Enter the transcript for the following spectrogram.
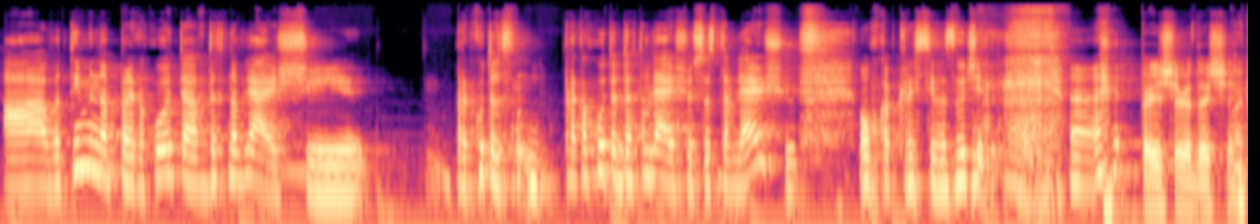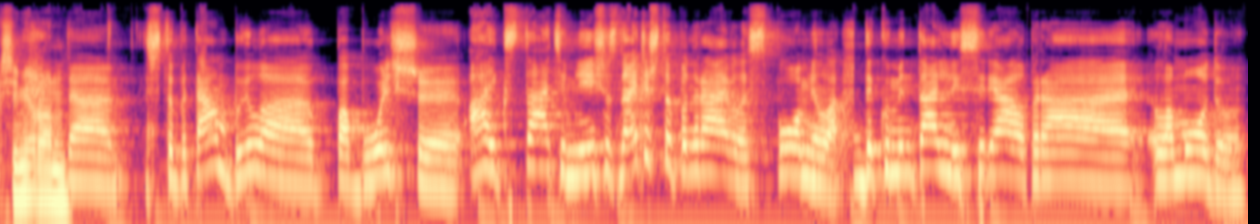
а вот именно про какой-то вдохновляющий про какую-то, про какую-то вдохновляющую составляющую. Ох, как красиво звучит. Поющий ведущий. Оксимирон. Да, чтобы там было побольше... А, и, кстати, мне еще, знаете, что понравилось? Вспомнила. Документальный сериал про Ламоду.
